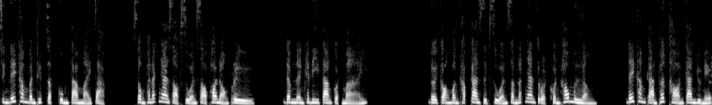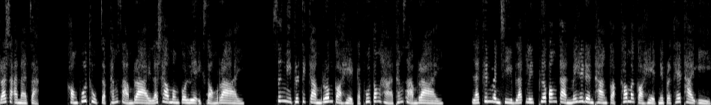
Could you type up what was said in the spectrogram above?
จึงได้ทำบันทึกจับกลุ่มตามหมายจับ ส่งพนักงานสอบสวนสพหนองปลือดำเนินคดีตามกฎหมาย โดยกองบังคับการสืบสวนสำนักงานตรวจคนเข้าเมือง ได้ทำการเพิกถอนการอยู่ในราชอาณาจักร ของผู้ถูกจับทั้งสามรายและชาวมองโกเลียอีกสองราย ซึ่งมีพฤติกรรมร่วมก่อเหตุกับผู้ต้องหาทั้งสามราย และขึ้นบัญชีแบล็คลิสต์เพื่อป้องกันไม่ให้เดินทางกลับเข้ามาก่อเหตุในประเทศไทยอีก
